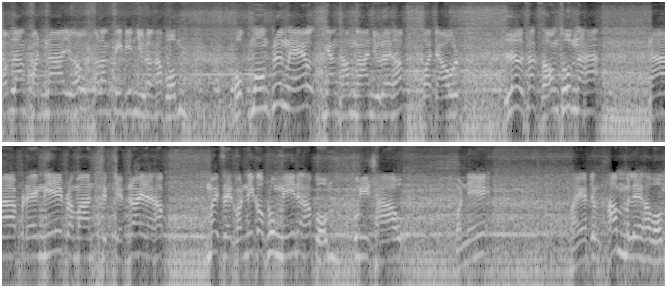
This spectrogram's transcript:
กำลังปั่นนาอยู่ครับกำลังตีดินอยู่นะครับผม6โมงครึ่งแล้วยังทำงานอยู่เลยครับว่าจะเอาเลิกสัก2ทุ่มนะฮะนาแปลงนี้ประมาณ 17 ไร่นะครับ ไม่เสร็จวันนี้ก็พรุ่งนี้นะครับผมพรุ่งนี้เช้า วันนี้ไปกันจนค่ำไปเลยครับผม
